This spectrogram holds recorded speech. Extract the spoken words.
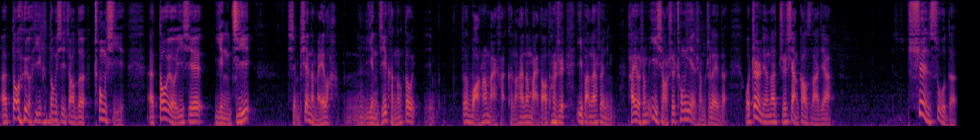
呃，都有一个东西叫做冲洗，呃，都有一些影集，现现在没了，影集可能都都网上买还可能还能买到，但是一般来说，你还有什么一小时冲印什么之类的，我这里呢只想告诉大家，迅速的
